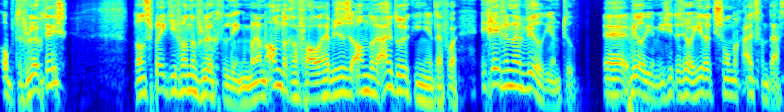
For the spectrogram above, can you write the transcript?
op de vlucht is, dan spreek je van een vluchteling. Maar in andere gevallen hebben ze dus andere uitdrukkingen daarvoor. Ik geef hem naar William toe. Uh, William, je ziet er zo heerlijk zondag uit vandaag.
